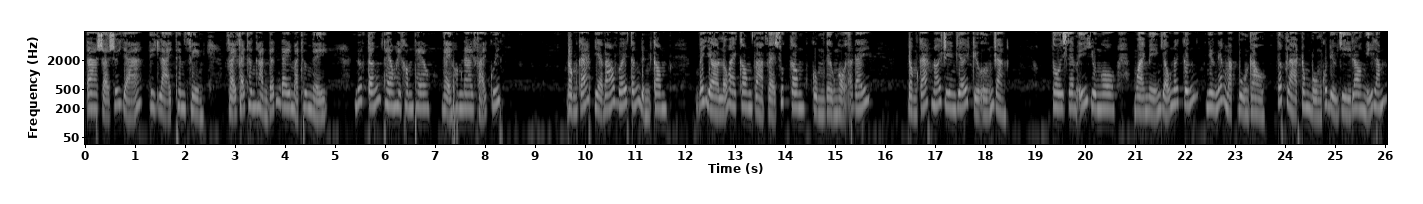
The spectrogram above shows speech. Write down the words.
Ta sợ sứ giả đi lại thêm phiền, vậy phải thân hành đến đây mà thương nghị. Nước tấn theo hay không theo, ngày hôm nay phải quyết. Đồng Cát về báo với Tấn Định Công, bây giờ Lỗ Ai Công và Vệ Xuất Công cùng đều ngồi ở đấy. Đồng Cát nói riêng với Triệu ưỡng rằng, Tôi xem ý Du Ngô, ngoài miệng dẫu nói cứng nhưng nét mặt buồn rầu, tức là trong bụng có điều gì lo nghĩ lắm,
